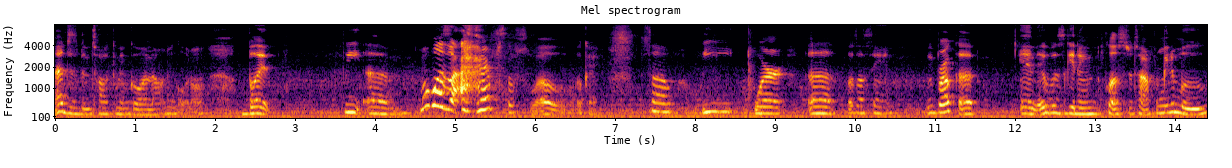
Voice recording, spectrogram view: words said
I've just been talking and going on and going on. But we um what was I? I'm so slow. Okay. So we were uh what was I saying? we broke up and it was getting close to time for me to move.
